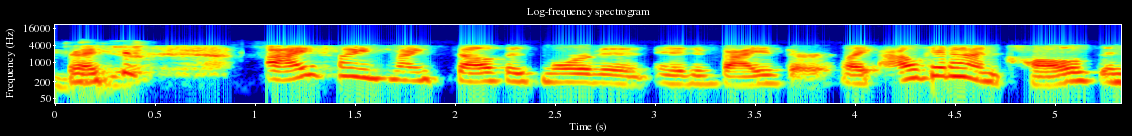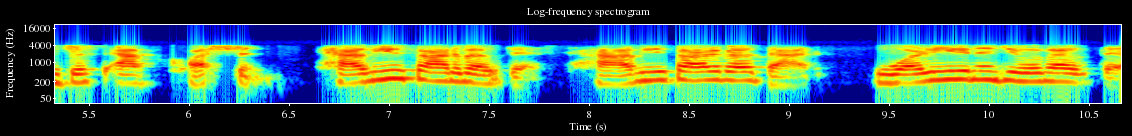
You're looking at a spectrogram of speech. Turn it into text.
mm-hmm. right? Yeah. I find myself as more of an, an advisor. Like I'll get on calls and just ask questions. Have you thought about this? Have you thought about that? What are you going to do about this?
